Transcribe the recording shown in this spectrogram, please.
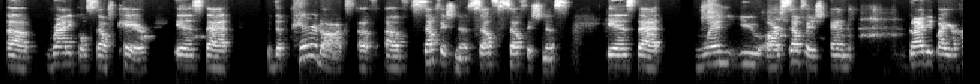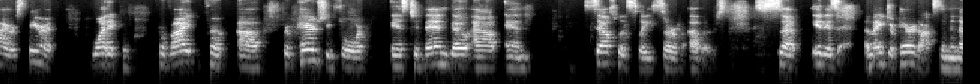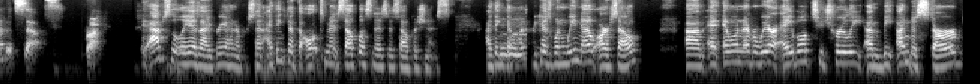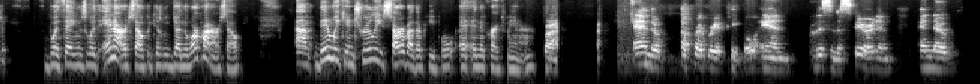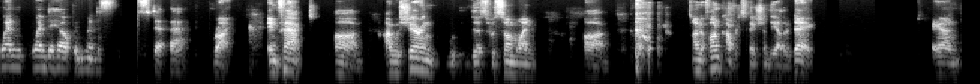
uh, radical self care is that the paradox of, of selfishness, self selfishness, is that when you are selfish and guided by your higher spirit, what it provide uh, prepares you for is to then go out and selflessly serve others. So it is a major paradox in and of itself. Right. It absolutely is. I agree 100%. I think that the ultimate selflessness is selfishness. I think mm-hmm. that because when we know ourselves, Um, and, and whenever we are able to truly um, be undisturbed with things within ourselves because we've done the work on ourselves, um, then we can truly serve other people in, in the correct manner. Right. And the appropriate people and listen to spirit and and know when when to help and when to step back. Right. In fact, um, I was sharing this with someone uh, on a phone conversation the other day, and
